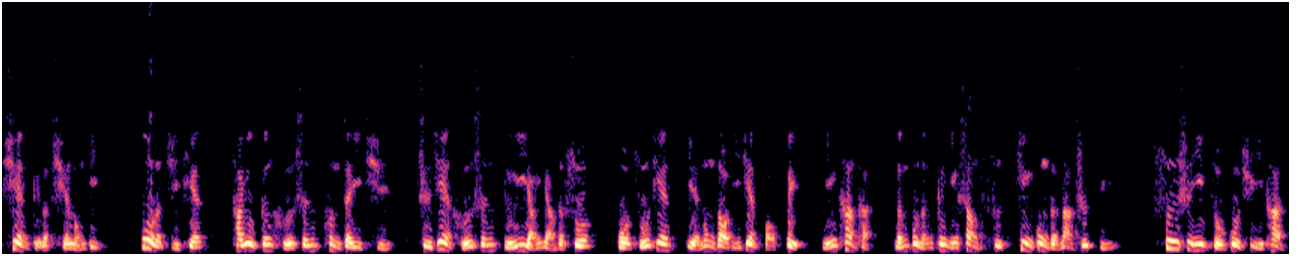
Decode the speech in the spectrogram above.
献给了乾隆帝。过了几天，他又跟和珅碰在一起。只见和珅得意洋洋的说：“我昨天也弄到一件宝贝，您看看能不能跟您上次进贡的那支比？”孙世义走过去一看，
